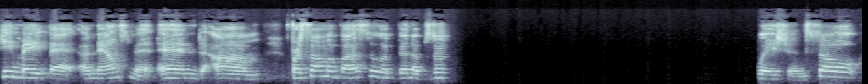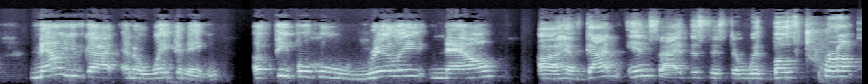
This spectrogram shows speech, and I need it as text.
he made that announcement. And um, for some of us who have been observing. So now you've got an awakening of people who really now uh, have gotten inside the system with both Trump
